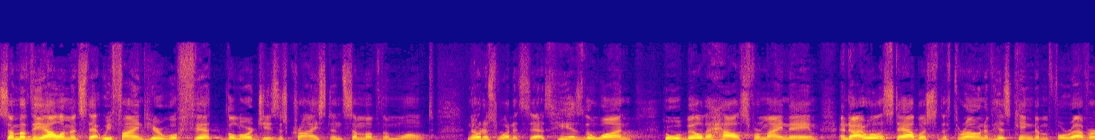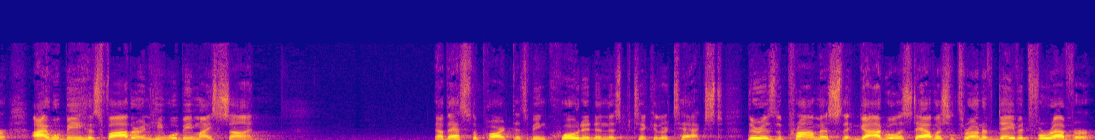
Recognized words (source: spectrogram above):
Some of the elements that we find here will fit the Lord Jesus Christ, and some of them won't. Notice what it says He is the one who will build a house for my name, and I will establish the throne of his kingdom forever. I will be his father, and he will be my son. Now, that's the part that's being quoted in this particular text. There is the promise that God will establish the throne of David forever,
